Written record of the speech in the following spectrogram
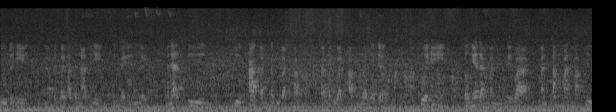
ดูตัวเองนะค่อยๆพัฒนาตัวเองขึ้นไปเรื่อยๆอันนี้คือคือค่าการปฏิบัติธรรมการปฏิบัติธรรมเราก็จะช่วยให้ตรงนี้แต่มันเรียกว่ามันตั้งมั่นมากขึ้น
